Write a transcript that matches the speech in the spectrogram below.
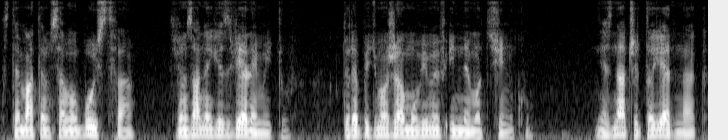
Z tematem samobójstwa związanych jest wiele mitów, które być może omówimy w innym odcinku. Nie znaczy to jednak,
